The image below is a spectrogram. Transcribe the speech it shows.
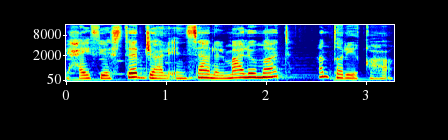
بحيث يسترجع الإنسان المعلومات عن طريقها.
